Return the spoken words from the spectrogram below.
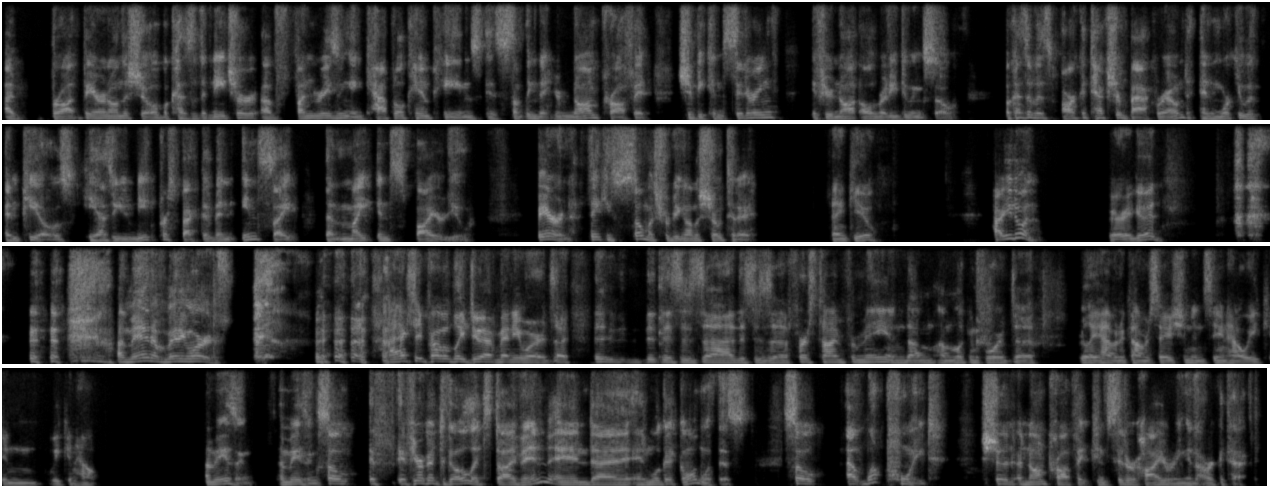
I brought Baron on the show because of the nature of fundraising and capital campaigns is something that your nonprofit should be considering if you're not already doing so. Because of his architecture background and working with NPOs, he has a unique perspective and insight that might inspire you. Baron, thank you so much for being on the show today. Thank you. How are you doing? Very good. a man of many words. I actually probably do have many words. I, this is uh, this is a first time for me, and I'm I'm looking forward to really having a conversation and seeing how we can we can help. Amazing, amazing. So if if you're good to go, let's dive in and uh, and we'll get going with this. So at what point should a nonprofit consider hiring an architect?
